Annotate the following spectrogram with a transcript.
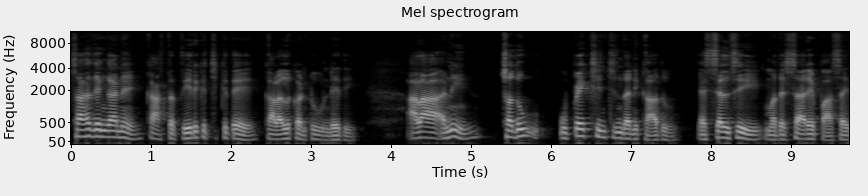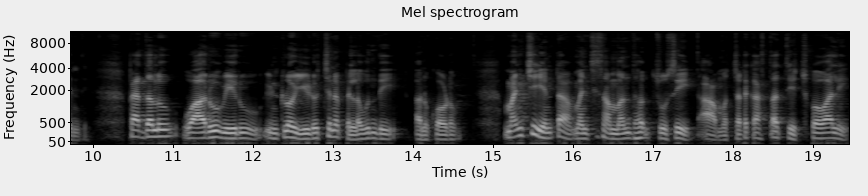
సహజంగానే కాస్త తీరిక చిక్కితే కలలు కంటూ ఉండేది. అలా అని చదువు ఉపేక్షించిందని కాదు ఎస్ఎల్సి మొదటిసారే పాస్ అయింది పెద్దలు వారు వీరు ఇంట్లో ఈడొచ్చిన పిల్ల ఉంది అనుకోవడం. మంచి ఇంట మంచి సంబంధం చూసి ఆ ముచ్చట కాస్త తీర్చుకోవాలి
